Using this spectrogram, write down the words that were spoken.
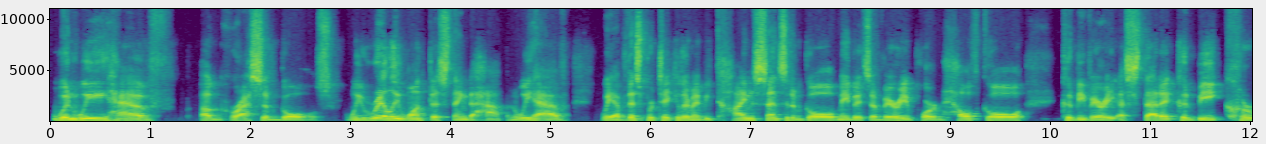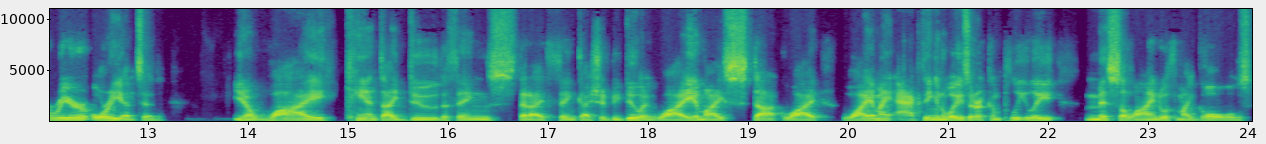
when we have aggressive goals, we really want this thing to happen. We have we have this particular maybe time sensitive goal. Maybe it's a very important health goal could be very aesthetic, could be career oriented. You know, why can't I do the things that I think I should be doing? Why am I stuck? Why why am I acting in ways that are completely misaligned with my goals?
